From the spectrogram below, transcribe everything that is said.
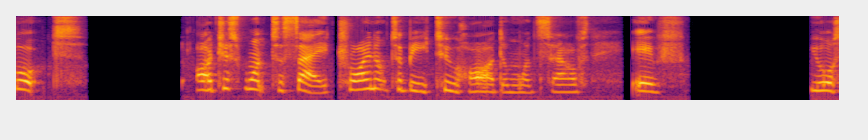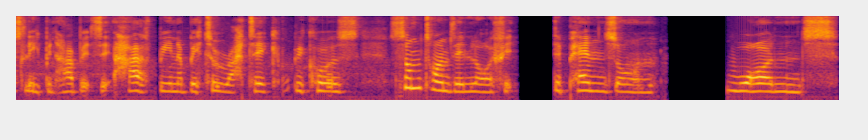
But I just want to say try not to be too hard on oneself if your sleeping habits it has been a bit erratic because sometimes in life it depends on one's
